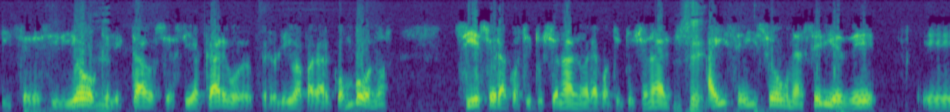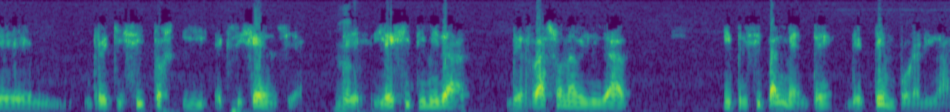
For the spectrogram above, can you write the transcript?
y se decidió que el Estado se hacía cargo, pero le iba a pagar con bonos. Si eso era constitucional, no era constitucional. Ahí se hizo una serie de eh, requisitos y exigencias de legitimidad, de razonabilidad y principalmente de temporalidad.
